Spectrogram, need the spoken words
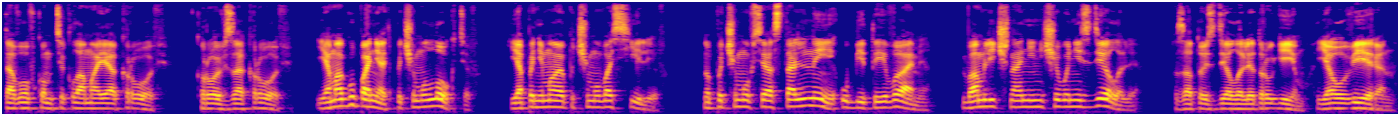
того, в ком текла моя кровь, кровь за кровь. Я могу понять, почему Локтев. Я понимаю, почему Васильев. Но почему все остальные, убитые вами? Вам лично они ничего не сделали. Зато сделали другим, я уверен.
